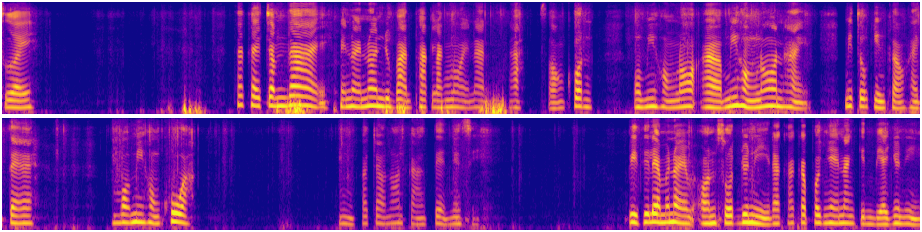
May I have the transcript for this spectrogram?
สวย ถ้าใครจำได้ไม่น้อยนอนอยู่บ้านพักหลังหน่อยนั่นนะสองคนบ่มีห้องนอนอ่ามีห้องนอนให้มีโต๊ะกินข้าวให้แต่บ่มีห้องครัวอืมเขาเจ้านอนกลางเต็นท์นี่สิปีที่แล้วไม่น้อยออนสดอยู่นี่นะคะกับพ่อใหญ่นั่งกินเบียร์อยู่นี่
